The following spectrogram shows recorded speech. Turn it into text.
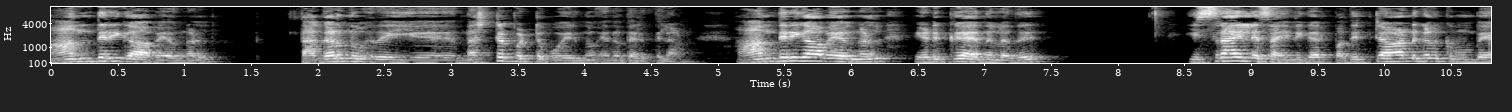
ആന്തരികാവയവങ്ങൾ തകർന്നു നഷ്ടപ്പെട്ടു പോയിരുന്നു എന്ന തരത്തിലാണ്. ആന്തരികാവയവങ്ങൾ എടുക്കുക എന്നുള്ളത് ഇസ്രായേലിലെ സൈനികർ പതിറ്റാണ്ടുകൾക്ക് മുമ്പേ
